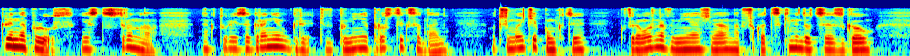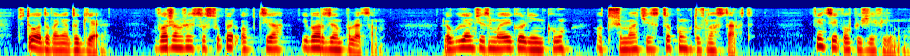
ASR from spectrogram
Gry na Plus jest strona, na której za granie w gry czy wypełnienie prostych zadań otrzymujecie punkty, które można wymieniać na np. skiny do CSGO czy do ładowania do gier. Uważam, że jest to super opcja i bardzo ją polecam. Logując się z mojego linku otrzymacie 100 punktów na start. Więcej w opisie filmu.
